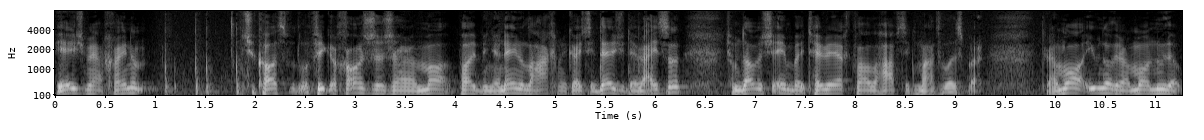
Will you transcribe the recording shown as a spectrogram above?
v'yesh me'achainim, שכוס ולפיק החוש שהרמה פוי בנייננו להחמי מקייסי דז'י דרייסה שום דבר שאין בית הריח כלל להפסיק מת ולסבר the Ramah, even though the Ramah knew that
